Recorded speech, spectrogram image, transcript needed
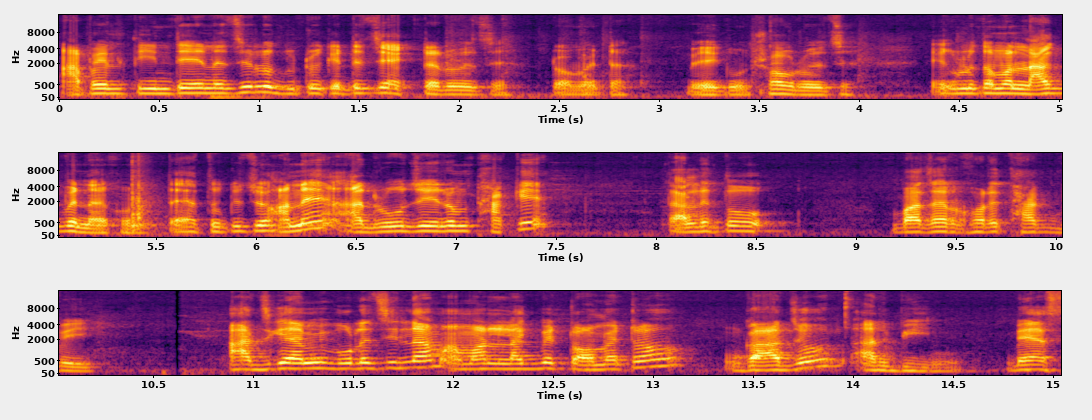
আপেল তিনটে এনেছিল, দুটো কেটেছে, একটা রয়েছে, টমেটো, বেগুন, সব রয়েছে। এগুলো তো আমার লাগবে না এখন। তা এত কিছু আনে, আর রোজ এরম থাকে, তাহলে তো বাজার ঘরে থাকবেই। আজকে আমি বলেছিলাম, আমার লাগবে টমেটো, গাজর আর বিন, ব্যাস।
